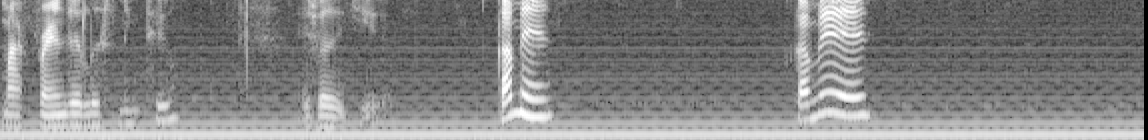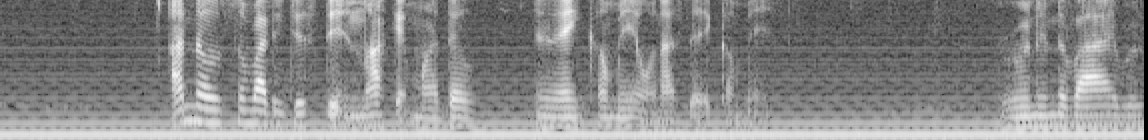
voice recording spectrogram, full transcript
my friends are listening to. It's really cute. Come in. Come in. I know somebody just didn't knock at my door and they ain't come in when I said come in. Ruining the vibe.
